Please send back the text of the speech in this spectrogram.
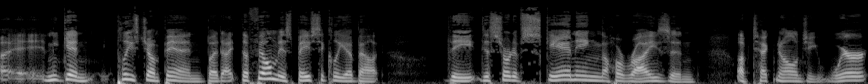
uh, and again, please jump in. But I, the film is basically about the this sort of scanning the horizon of technology, where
